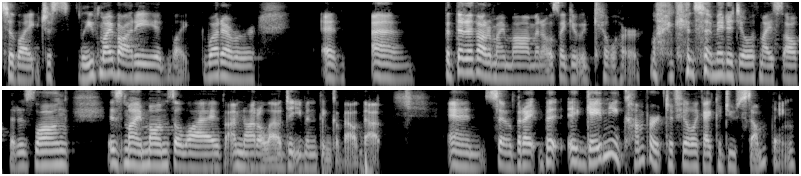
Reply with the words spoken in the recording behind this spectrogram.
to like just leave my body and like whatever. And um but then I thought of my mom and I was like, it would kill her. Like, and so I made a deal with myself that as long as my mom's alive, I'm not allowed to even think about that. And so, but I, but it gave me comfort to feel like I could do something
